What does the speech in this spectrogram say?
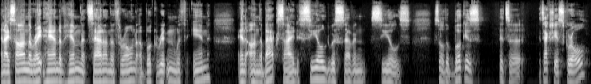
And I saw on the right hand of him that sat on the throne a book written within and on the backside sealed with seven seals. So the book is it's a it's actually a scroll.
